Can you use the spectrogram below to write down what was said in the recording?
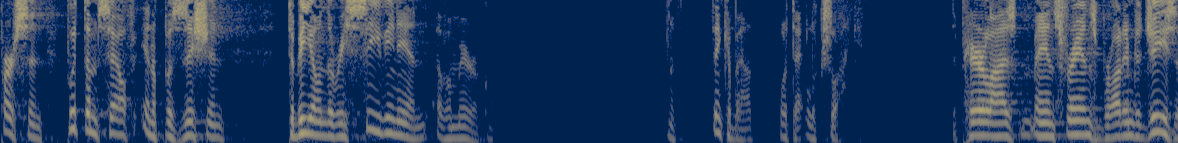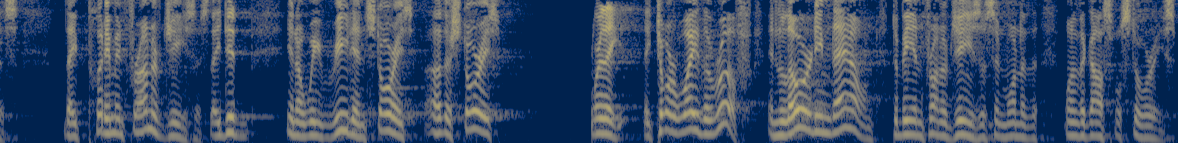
person put themselves in a position to be on the receiving end of a miracle. Think about what that looks like. The paralyzed man's friends brought him to Jesus. They put him in front of Jesus. They did, you know, we read in stories, other stories, where they, they tore away the roof and lowered him down to be in front of Jesus in one of the, one of the gospel stories.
